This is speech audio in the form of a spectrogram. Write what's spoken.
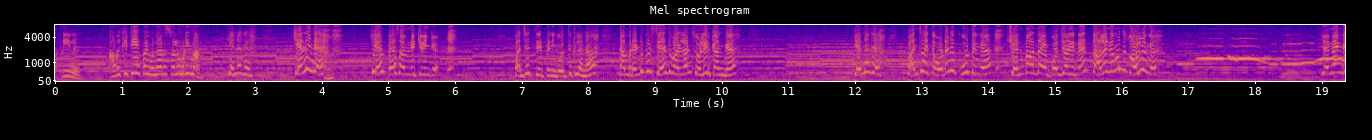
அப்படின்னு அவகிட்டயே போய் உன்னால சொல்ல முடியுமா? என்னங்க? என்னங்க? ஏன் பேசாம நிக்கிறீங்க? பஞ்சாயத்து தீர்ப்பை நீங்க ஒத்துக்கலனா நம்ம ரெண்டு பேரும் சேர்ந்து வாழலாம்னு சொல்லிருக்காங்க என்னங்க? பஞ்சாயத்தை உடனே கூட்டுங்க. செண்பகம் தான் என் பொஞ்சாதின்னு தலை நிமிந்து சொல்லுங்க. என்னங்க?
